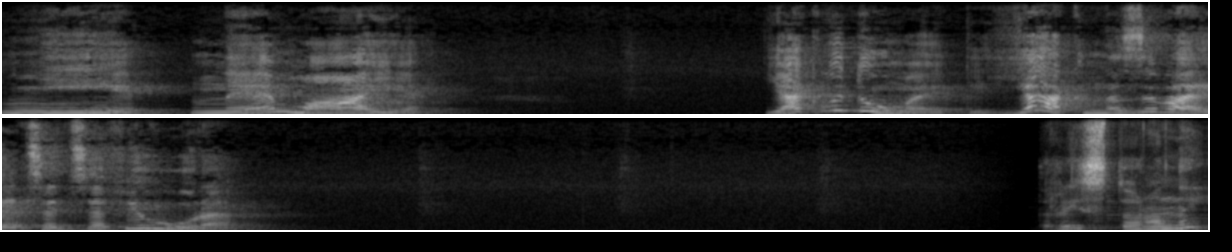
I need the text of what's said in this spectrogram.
Ні, немає. Як ви думаєте, як називається ця фігура? Три сторони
